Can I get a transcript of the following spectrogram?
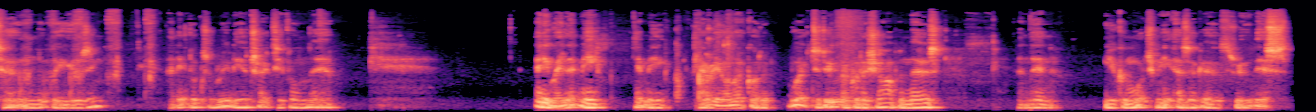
tone that we're using and it looks really attractive on there. Anyway, let me let me carry on. I've got a work to do. I've got to sharpen those and then you can watch me as I go through this.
